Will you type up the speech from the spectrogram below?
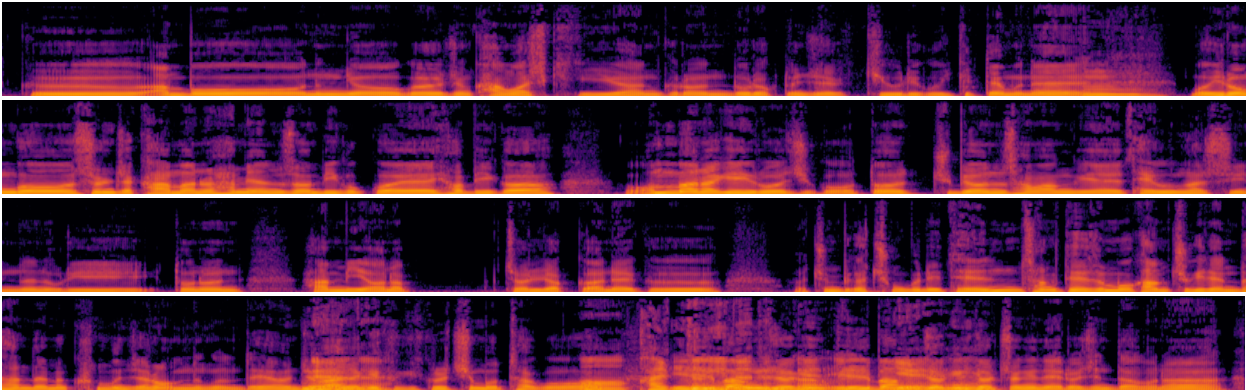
그 안보 능력을 좀 강화시키기 위한 그런 노력도 이제 기울이고 있기 때문에 음. 뭐 이런 것을 이제 감안을 하면서 미국과의 협의가 원만하게 이루어지고 또 주변 상황에 대응할 수 있는 우리 또는 한미 연합 전략 간의 그 준비가 충분히 된 상태에서 뭐 감축이 된다 한다면 큰 문제는 없는 건데요. 이제 네네. 만약에 그게 그렇지 못하고 어. 일방적인 일방적인 예. 결정이 내려진다거나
